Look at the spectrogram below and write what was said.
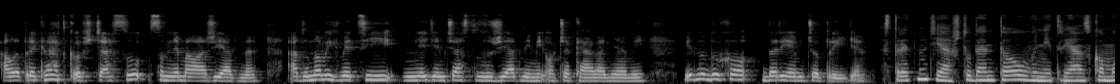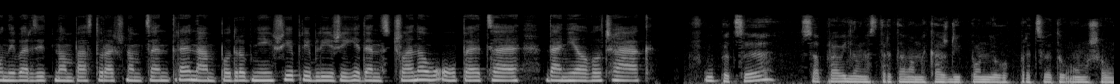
ale pre krátkosť času som nemala žiadne. A do nových vecí nejdem často so žiadnymi očakávaniami. Jednoducho beriem, čo príde. Stretnutia študentov v Nitrianskom univerzitnom pastoračnom centre nám podrobnejšie priblíži jeden z členov UPC, Daniel Vlčák. V UPC sa pravidelne stretávame každý pondelok pred Svetou Omšou.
